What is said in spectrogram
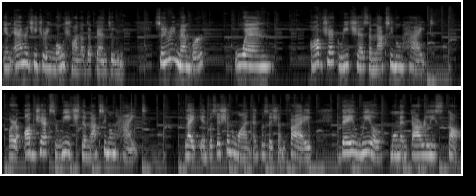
in energy during motion of the pendulum? So you remember when object reaches a maximum height or objects reach the maximum height. Like in position 1 and position 5 they will momentarily stop.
